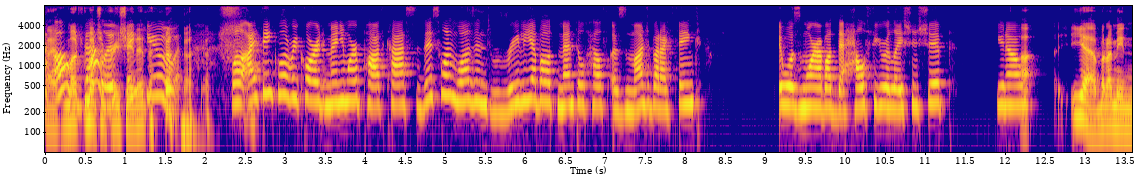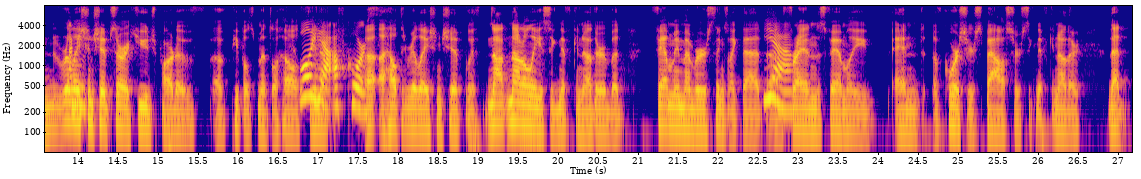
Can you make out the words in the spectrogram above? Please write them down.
I Oh, much much Dallas, appreciated. thank you. well, I think we'll record many more podcasts. This one wasn't really about mental health as much, but I think it was more about the healthy relationship, you know? Uh, yeah, but I mean, relationships are a huge part of of people's mental health. well, you know? yeah, of course. a, a healthy relationship with not not only a significant other but family members things like that Yeah. uh, friends family and of course your spouse or significant other that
